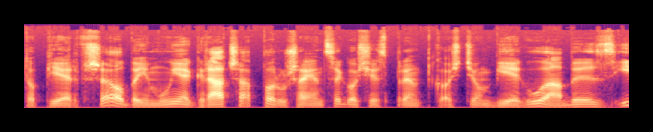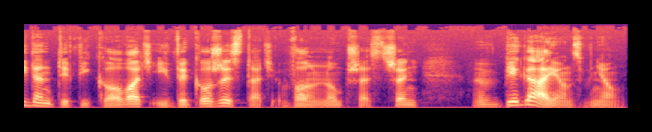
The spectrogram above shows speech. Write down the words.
To pierwsze obejmuje gracza poruszającego się z prędkością biegu, aby zidentyfikować i wykorzystać wolną przestrzeń, wbiegając w nią.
